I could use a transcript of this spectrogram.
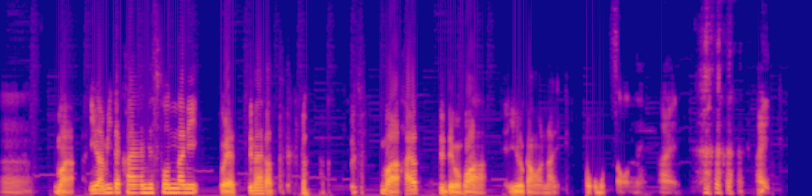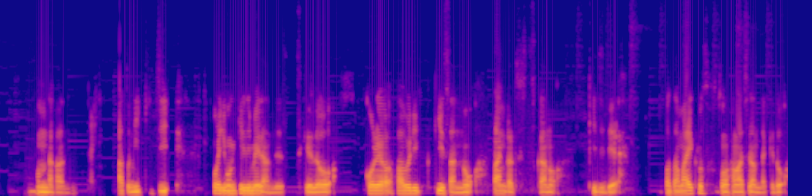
うん。まあ、今見た感じそんなにはやってなかったから。まあ、流行っててもまあ、違和感はないと思って、そうね。はい。こんな感じ。あと2記事。これ4記事目なんですけど、これはファブリックキーさんの3月2日の記事で、またマイクロソフトの話なんだけど、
